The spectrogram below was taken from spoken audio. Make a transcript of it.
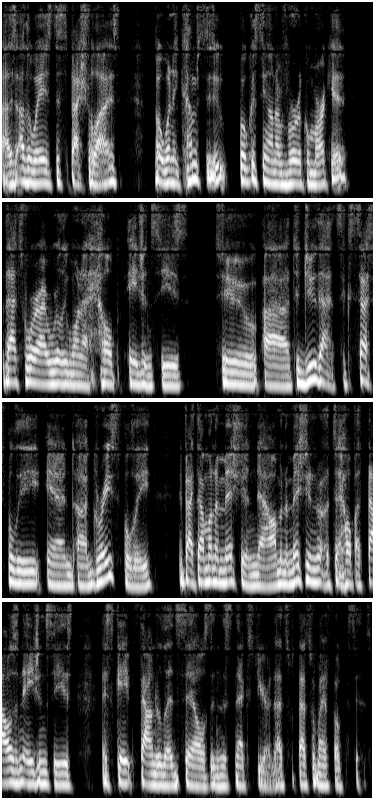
Uh, there's other ways to specialize. But when it comes to focusing on a vertical market, that's where I really want to help agencies to uh, to do that successfully and uh, gracefully in fact, I'm on a mission now. I'm on a mission to help a thousand agencies escape founder led sales in this next year. That's, that's what my focus is.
